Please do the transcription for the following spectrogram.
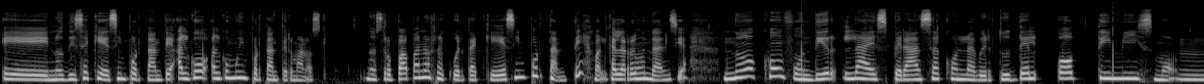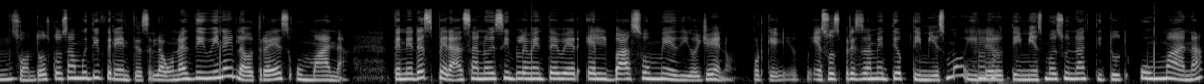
eh, nos dice que es importante, algo, algo muy importante, hermanos, nuestro Papa nos recuerda que es importante, valga la redundancia, no confundir la esperanza con la virtud del optimismo. Mm. Son dos cosas muy diferentes. La una es divina y la otra es humana. Tener esperanza no es simplemente ver el vaso medio lleno, porque eso es precisamente optimismo y el optimismo es una actitud humana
